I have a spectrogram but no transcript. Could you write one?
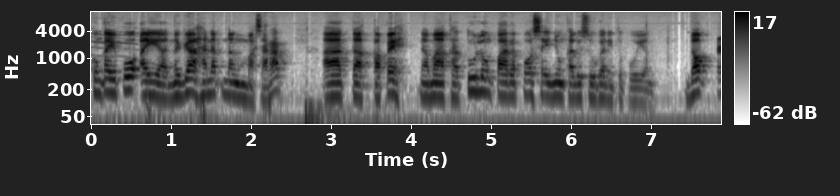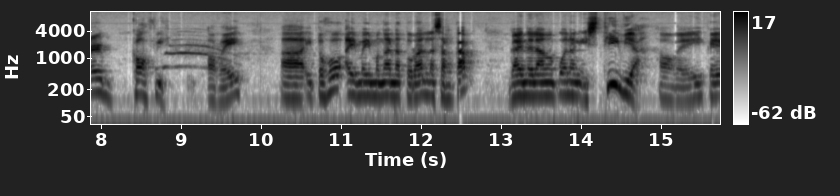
Kung kayo po ay uh, naghahanap ng masarap at uh, kape na makatulong para po sa inyong kalusugan, ito po yun. Doc Herb Coffee. Okay? Uh, ito ho ay may mga natural na sangkap gaya na lamang po ng stevia. Okay? Kaya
